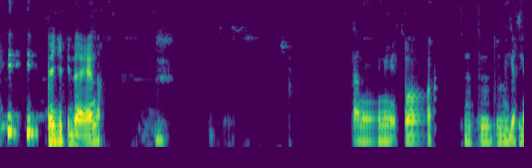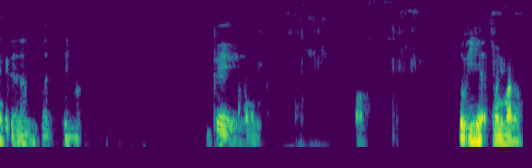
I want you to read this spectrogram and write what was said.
Saya jadi tidak enak. Kan ini cuma Satu, dua, tiga, empat, lima. Oke. Oh. Loh iya, cuma di mana?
